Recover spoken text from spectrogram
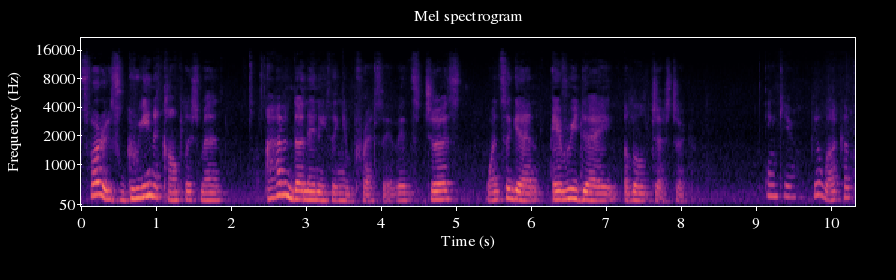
As far as green accomplishment, I haven't done anything impressive. It's just, once again, every day a little gesture. Thank you. You're welcome.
